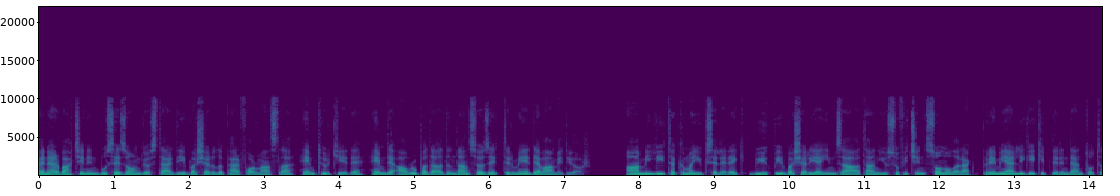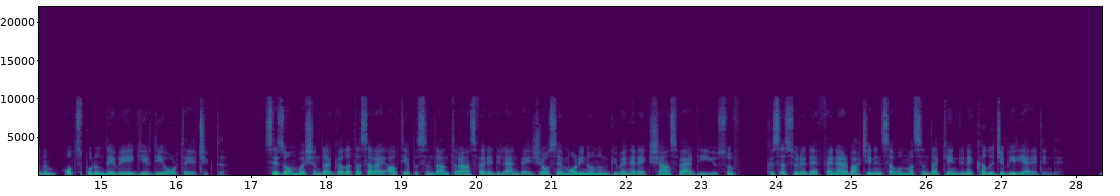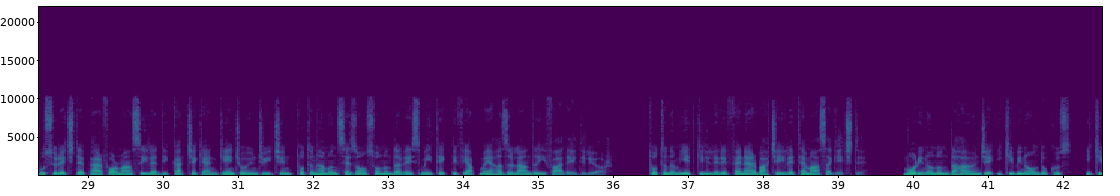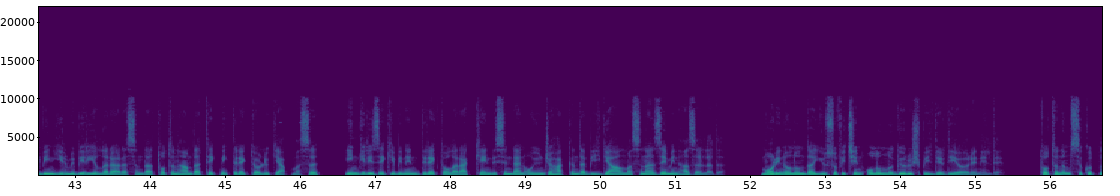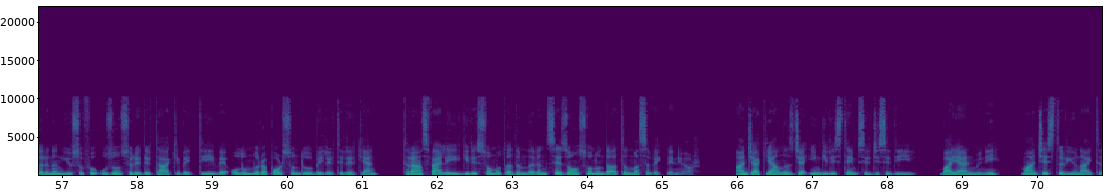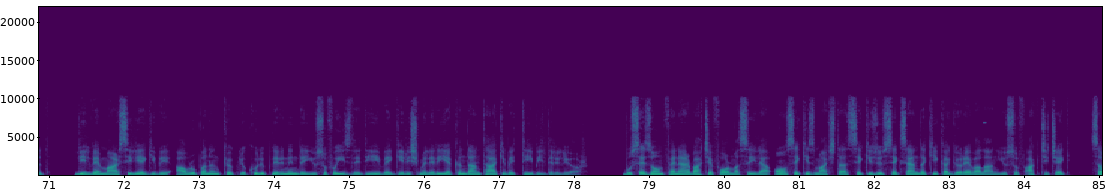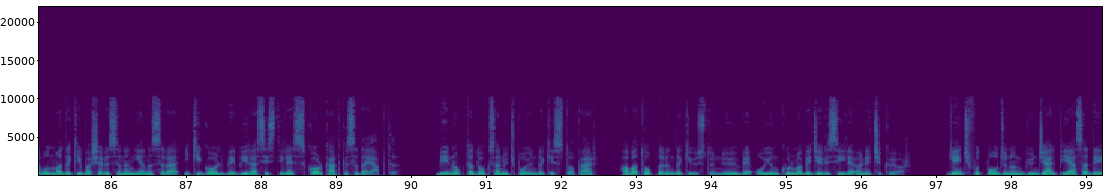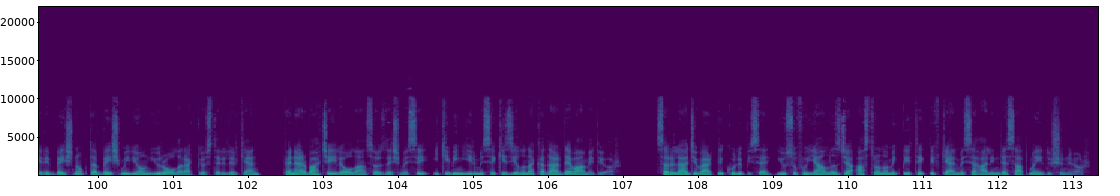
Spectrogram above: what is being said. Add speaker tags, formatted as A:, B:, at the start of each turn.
A: Fenerbahçe'nin bu sezon gösterdiği başarılı performansla hem Türkiye'de hem de Avrupa'da adından söz ettirmeye devam ediyor. A milli takıma yükselerek büyük bir başarıya imza atan Yusuf için son olarak Premier Lig ekiplerinden Tottenham Hotspur'un devreye girdiği ortaya çıktı. Sezon başında Galatasaray altyapısından transfer edilen ve Jose Mourinho'nun güvenerek şans verdiği Yusuf, kısa sürede Fenerbahçe'nin savunmasında kendine kalıcı bir yer edindi. Bu süreçte performansıyla dikkat çeken genç oyuncu için Tottenham'ın sezon sonunda resmi teklif yapmaya hazırlandığı ifade ediliyor. Tottenham yetkilileri Fenerbahçe ile temasa geçti. Mourinho'nun daha önce 2019-2021 yılları arasında Tottenham'da teknik direktörlük yapması, İngiliz ekibinin direkt olarak kendisinden oyuncu hakkında bilgi almasına zemin hazırladı. Mourinho'nun da Yusuf için olumlu görüş bildirdiği öğrenildi. Tottenham skutlarının Yusuf'u uzun süredir takip ettiği ve olumlu rapor sunduğu belirtilirken, transferle ilgili somut adımların sezon sonunda atılması bekleniyor. Ancak yalnızca İngiliz temsilcisi değil, Bayern Münih, Manchester United, Lille ve Marsilya gibi Avrupa'nın köklü kulüplerinin de Yusuf'u izlediği ve gelişmeleri yakından takip ettiği bildiriliyor. Bu sezon Fenerbahçe formasıyla 18 maçta 880 dakika görev alan Yusuf Akçiçek, savunmadaki başarısının yanı sıra 2 gol ve 1 asist ile skor katkısı da yaptı. 1.93 boyundaki stoper, hava toplarındaki üstünlüğü ve oyun kurma becerisiyle öne çıkıyor. Genç futbolcunun güncel piyasa değeri 5.5 milyon euro olarak gösterilirken, Fenerbahçe ile olan sözleşmesi 2028 yılına kadar devam ediyor. Sarı lacivertli kulüp ise Yusuf'u yalnızca astronomik bir teklif gelmesi halinde satmayı düşünüyor.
